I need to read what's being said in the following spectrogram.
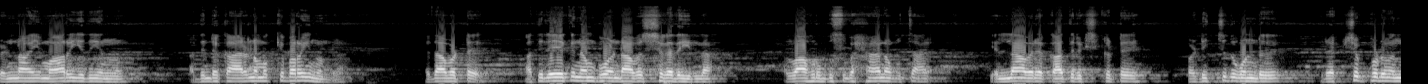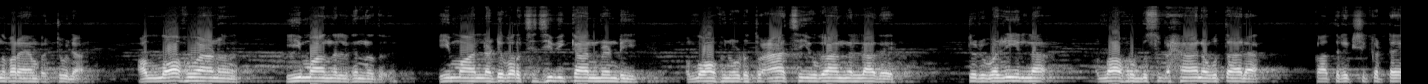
പെണ്ണായി മാറിയത് എന്ന് അതിന്റെ കാരണമൊക്കെ പറയുന്നുണ്ട്. ഇതാവട്ടെ അതിലേക്ക് നാം പോകേണ്ട ആവശ്യകതയില്ല. അള്ളാഹു റബ്ബ് സുബഹാന എല്ലാവരെ കാത്തുരക്ഷിക്കട്ടെ പഠിച്ചതുകൊണ്ട് രക്ഷപ്പെടുമെന്ന് പറയാൻ പറ്റൂല. അള്ളാഹുവാണ് ഈമാൻ നൽകുന്നത്. ഈമാൻ അടിവറച്ച് ജീവിക്കാൻ വേണ്ടി അള്ളാഹുവിനോട് ത്വാ ചെയ്യുക എന്നല്ലാതെ മറ്റൊരു വഴിയില്ല. അള്ളാഹു റബ്ബ് സുബഹാന ഉത്താല കാത്തുരക്ഷിക്കട്ടെ.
